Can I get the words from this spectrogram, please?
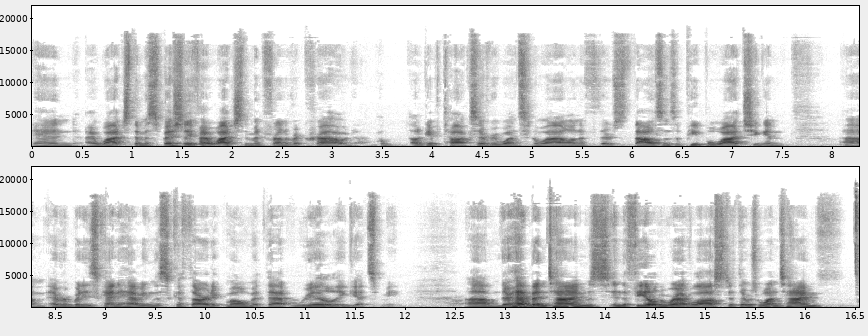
and I watch them, especially if I watch them in front of a crowd. I'll, I'll give talks every once in a while, and if there's thousands of people watching and um, everybody's kind of having this cathartic moment. That really gets me. Um, there have been times in the field where I've lost it. There was one time I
